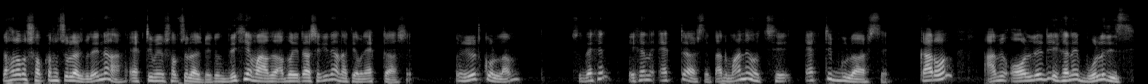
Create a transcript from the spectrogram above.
তাহলে আমার সব কাজ চলে আসবে, তাই না? অ্যাক্টিভ সব চলে আসবে। কিন্তু দেখি আমার আদৌ- এটা আসে কি না নাকি আমার একটা আসে। রিলোড করলাম। সো দেখেন, এখানে একটা আসছে, তার মানে হচ্ছে অ্যাক্টিভগুলো আসছে। কারণ আমি অলরেডি এখানে বলে দিছি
